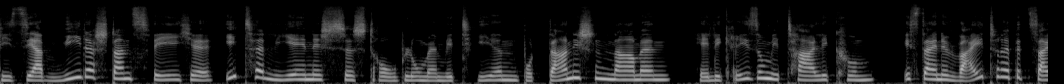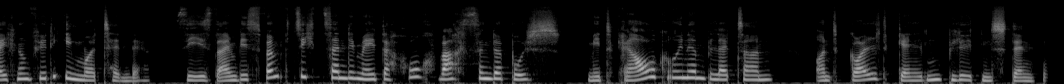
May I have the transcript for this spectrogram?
Die sehr widerstandsfähige italienische Strohblume mit ihrem botanischen Namen Helichrysum italicum ist eine weitere Bezeichnung für die Immortelle. Sie ist ein bis 50 cm hoch wachsender Busch mit graugrünen Blättern und goldgelben Blütenständen.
